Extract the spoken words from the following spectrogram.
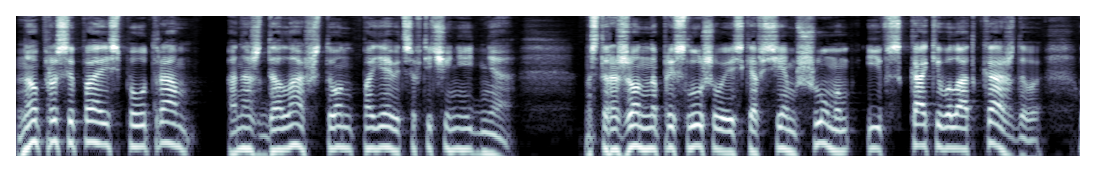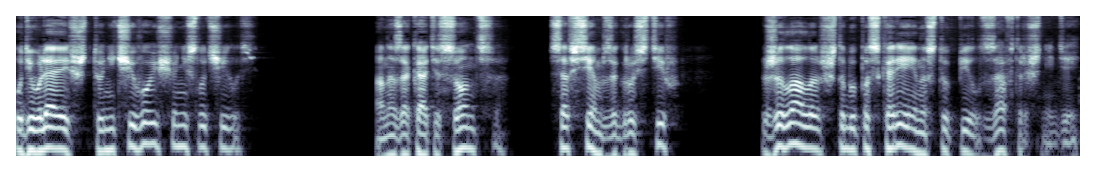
Но, просыпаясь по утрам, она ждала, что он появится в течение дня, настороженно прислушиваясь ко всем шумам и вскакивала от каждого, удивляясь, что ничего еще не случилось. А на закате солнца, совсем загрустив, желала, чтобы поскорее наступил завтрашний день.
